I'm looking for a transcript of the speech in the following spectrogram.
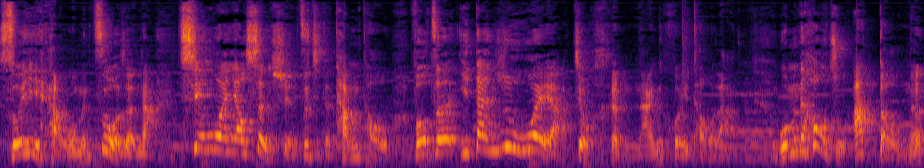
所以啊，我们做人呐，千万要慎选自己的汤头，否则一旦入味啊，就很难回头啦。我们的后主阿斗呢，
